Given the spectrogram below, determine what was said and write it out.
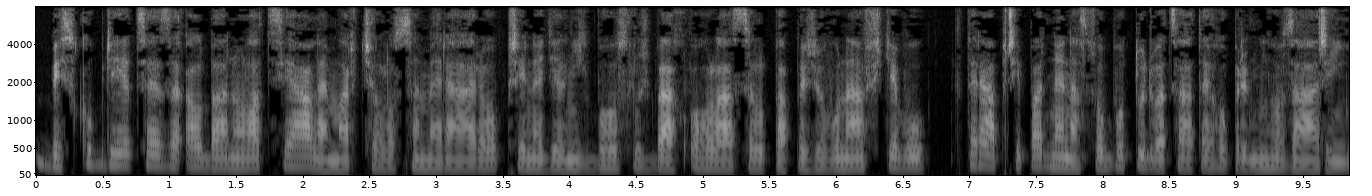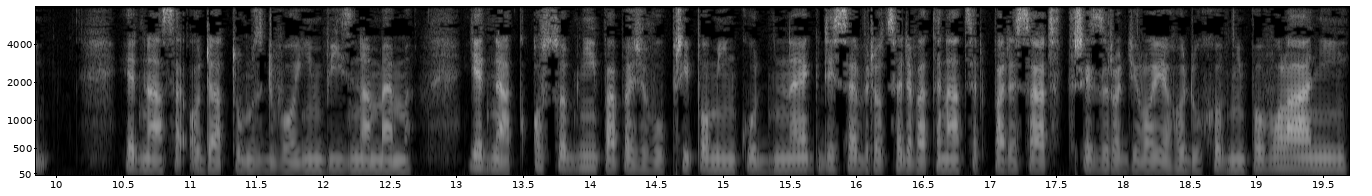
Biskup diecéze Albano Laciale Marcello Semeraro při nedělních bohoslužbách ohlásil papežovu návštěvu, která připadne na sobotu 21. září. Jedná se o datum s dvojím významem. Jednak osobní papežovu připomínku dne, kdy se v roce 1953 zrodilo jeho duchovní povolání,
